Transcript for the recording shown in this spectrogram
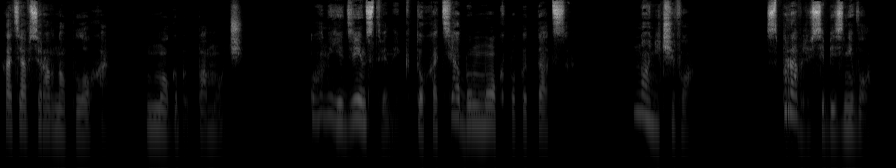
Хотя все равно плохо. Мог бы помочь. Он единственный, кто хотя бы мог попытаться. Но ничего. Справлюсь и без него.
